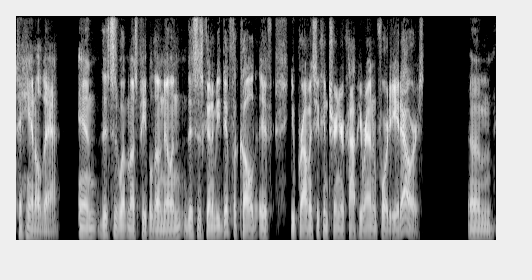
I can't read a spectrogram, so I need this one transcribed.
to handle that. And this is what most people don't know. And this is going to be difficult if you promise you can turn your copy around in 48 hours. Um,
